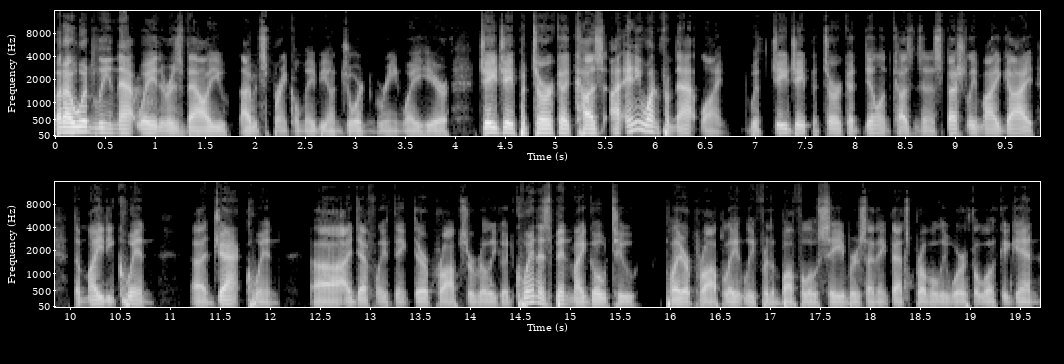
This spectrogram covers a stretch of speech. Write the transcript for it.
But I would lean that way. There is value. I would sprinkle maybe on Jordan Greenway here. JJ Peterka, cuz uh, anyone from that line with JJ Peterka, Dylan Cozens, and especially my guy, the mighty Quinn uh, Jack Quinn. Uh, I definitely think their props are really good. Quinn has been my go-to player prop lately for the Buffalo Sabres. I think that's probably worth a look again.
